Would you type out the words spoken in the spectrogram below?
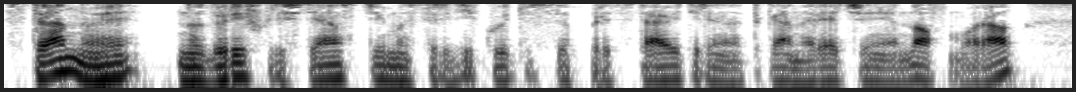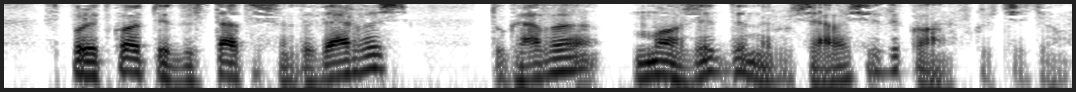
Странно е, но дори в християнството има среди, които са представители на така наречения нов морал, според който е достатъчно да вярваш, тогава може да нарушаваш и закона включително.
